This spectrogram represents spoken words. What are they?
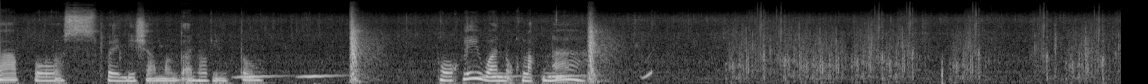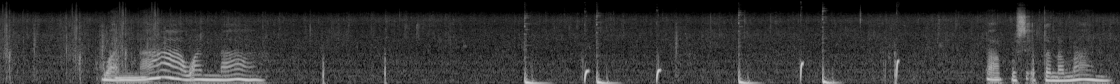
Tapos, pwede siyang mag ano rito. Okay, 1 o'clock na. One na, one na. Tapos ito naman.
